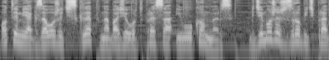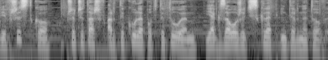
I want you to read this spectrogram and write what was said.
O tym, jak założyć sklep na bazie WordPressa i WooCommerce, gdzie możesz zrobić prawie wszystko, przeczytasz w artykule pod tytułem Jak założyć sklep internetowy.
